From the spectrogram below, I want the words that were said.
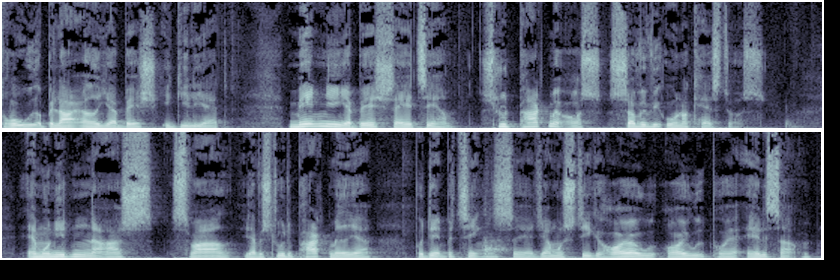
drog ud og belejrede Jabesh i Gilead. Mændene i Jabesh sagde til ham, slut pagt med os, så vil vi underkaste os. Ammonitten Nahash svarede, jeg vil slutte pagt med jer, på den betingelse, at jeg må stikke højere øje ud på jer alle sammen –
